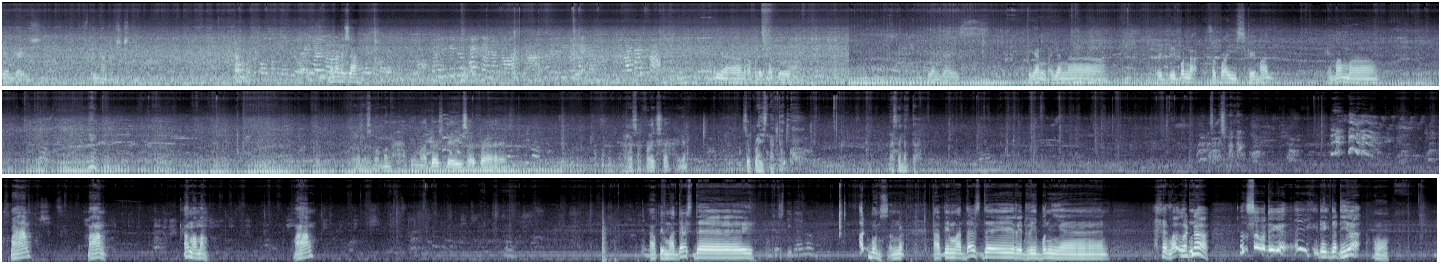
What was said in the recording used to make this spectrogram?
Ayan guys. 360. Wala na siya. Ayan, nakapalit na ko. Ayan guys. Ayan, ayan na. Red ribbon na. Surprise kay man. Kay mama. Wala mas mamang. Happy Mother's Day. Surprise. Ala, surprise ha. Ayan. Surprise na to. Nasa na to? Si Mama? Mang? Mang? Ah, Mamang. Mang? Happy Mother's Day! Mother's Day. Advance. Happy Mother's Day. Red ribbon yan. Bakit na? Ano sa mga Ay, higda dia. Oh.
